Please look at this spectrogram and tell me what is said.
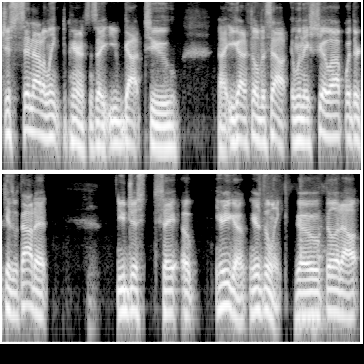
just send out a link to parents and say you've got to uh, you got to fill this out and when they show up with their kids without it you just say oh here you go here's the link go fill it out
